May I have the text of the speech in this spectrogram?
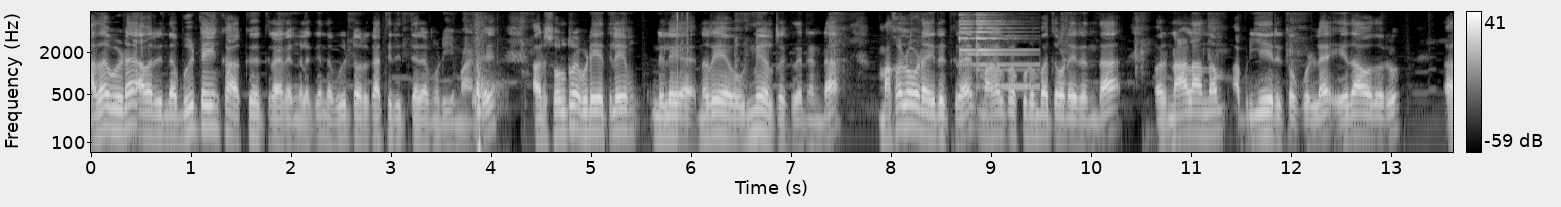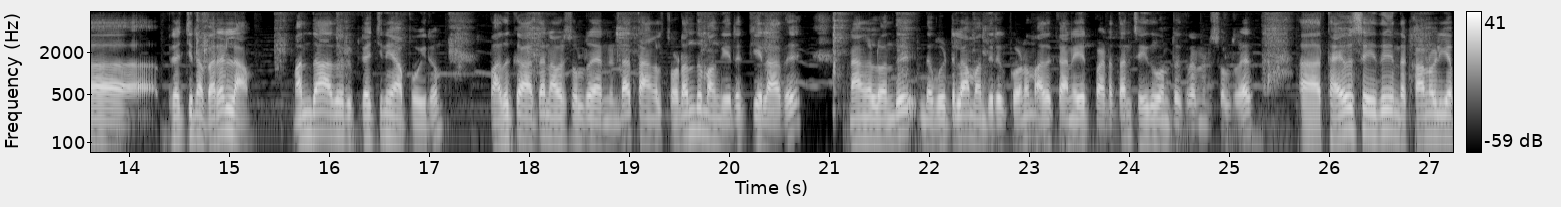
அதை விட அவர் இந்த வீட்டையும் கா கேட்குறாரு எங்களுக்கு. இந்த வீட்டை ஒருக்கா திருத்தி தர முடியுமான்ட்டு. அவர் சொல்கிற விடயத்திலேயும் நிறைய நிறைய உண்மைகள் இருக்குது. என்னென்னா மகளோட இருக்கிற மகளோட குடும்பத்தோடு இருந்தால் ஒரு நாளாந்தம் அப்படியே இருக்கக்குள்ள ஏதாவது ஒரு பிரச்சனை வரலாம். வந்தால் அது ஒரு பிரச்சனையாக போயிடும் அப்ப அதுக்காகத்தான் அவர் சொல்கிறார் என்னென்னா தாங்கள் தொடர்ந்தும் அங்கே இருக்க இயலாது நாங்கள் வந்து இந்த வீட்டெல்லாம் வந்து இருக்கணும். அதுக்கான ஏற்பாட்டை தான் செய்து கொண்டிருக்கிறோன்னு சொல்கிறார் தயவு செய்து இந்த காணொலியை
